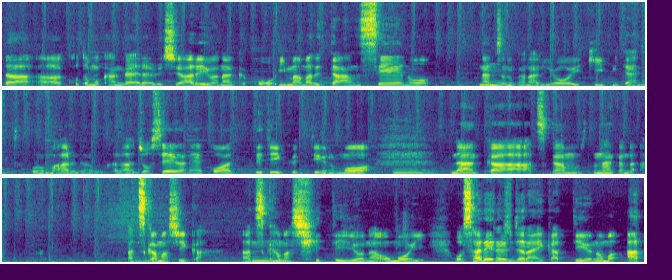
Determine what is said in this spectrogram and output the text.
たあことも考えられるしあるいはなんかこう今まで男性のなんつうのかな、領域みたいなところもあるだろうから女性がねこう出ていくっていうのもうん。なんか厚かまなんかな厚かましいか、厚かましいっていうような思いをされるんじゃないかっていうのもあっ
